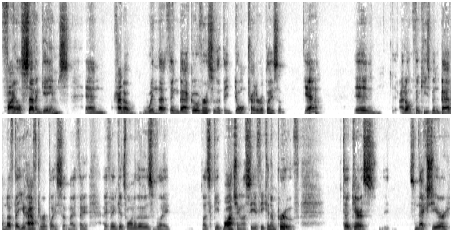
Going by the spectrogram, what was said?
final seven games and kind of win that thing back over so that they don't try to replace him? Yeah, and I don't think he's been bad enough that you have to replace him. I think I think it's one of those of like, let's keep watching. Let's see if he can improve. Ted Karras, next year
